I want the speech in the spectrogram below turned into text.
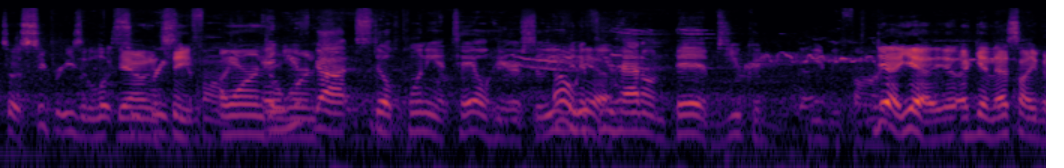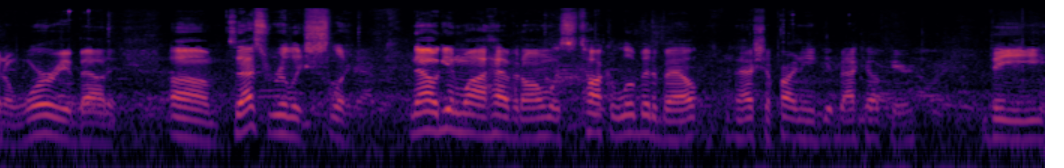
so it's super easy to look down Super and see orange, and orange. you've got still plenty of tail here, so even Oh, if you had on bibs, you could you'd be fine. Yeah, yeah. yeah, Again, that's not even a worry about it. Um, so that's really slick. Now, again, while I have it on, let's talk a little bit about. Actually, I probably need to get back up here. The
